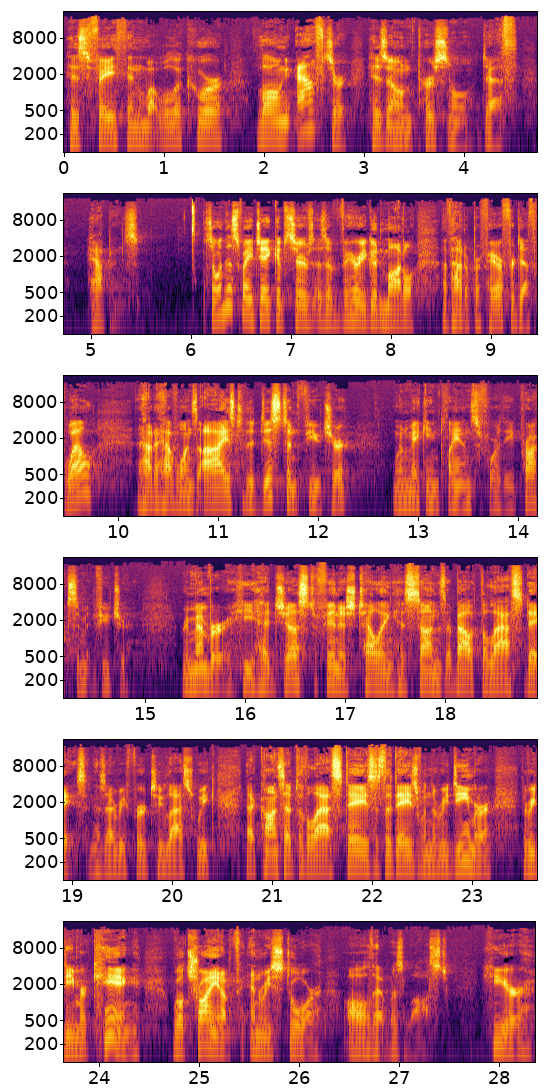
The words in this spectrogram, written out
his faith in what will occur long after his own personal death happens. So, in this way, Jacob serves as a very good model of how to prepare for death well and how to have one's eyes to the distant future when making plans for the proximate future. Remember, he had just finished telling his sons about the last days. And as I referred to last week, that concept of the last days is the days when the Redeemer, the Redeemer King, will triumph and restore all that was lost. Here,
